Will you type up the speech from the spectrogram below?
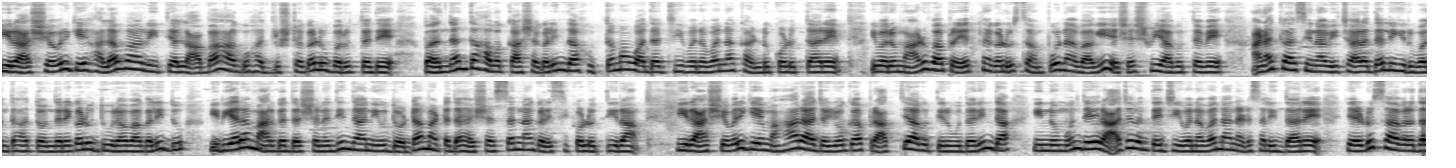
ಈ ರಾಶಿಯವರಿಗೆ ಹಲವಾರು ರೀತಿಯ ಲಾಭ ಹಾಗೂ ಅದೃಷ್ಟಗಳು ಬರುತ್ತದೆ. ಬಂದಂತಹ ಅವಕಾಶಗಳಿಂದ ಉತ್ತಮವಾದ ಜೀವನವನ್ನು ಕಂಡುಕೊಳ್ಳುತ್ತಾರೆ. ಇವರು ಮಾಡುವ ಪ್ರಯತ್ನಗಳು ಸಂಪೂರ್ಣವಾಗಿ ಯಶಸ್ವಿಯಾಗುತ್ತವೆ. ಹಣಕಾಸಿನ ವಿಚಾರದಲ್ಲಿ ಇರುವಂತಹ ತೊಂದರೆಗಳು ದೂರವಾಗಲಿದ್ದು, ಹಿರಿಯರ ಮಾರ್ಗದರ್ಶನದಿಂದ ನೀವು ದೊಡ್ಡ ಮಟ್ಟದ ಯಶಸ್ಸನ್ನು ಗಳಿಸಿಕೊಳ್ಳುತ್ತೀರಾ? ಈ ರಾಶಿಯವರಿಗೆ ಮಹಾರಾಜ ಯೋಗ ಪ್ರಾಪ್ತಿಯಾಗುತ್ತಿರುವುದರಿಂದ ಇನ್ನು ಮುಂದೆ ರಾಜರಂತೆ ಜೀವನವನ್ನು ನಡೆಸಲಿದ್ದಾರೆ. ಎರಡು ಸಾವಿರದ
